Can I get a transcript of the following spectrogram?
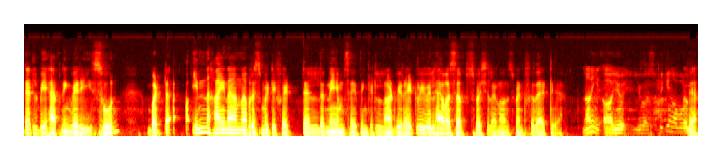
that will be happening very soon. But uh, in Hi Nanna press meet, if I tell the names, I think it will not be right. We will have a sub special announcement for that. Yeah. Nani, uh, you, you were speaking about, Yeah.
